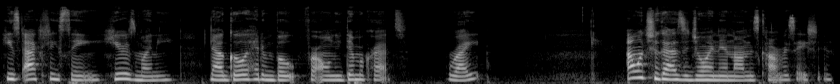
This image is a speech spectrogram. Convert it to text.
He's actually saying, Here's money. Now go ahead and vote for only Democrats, right? I want you guys to join in on this conversation.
